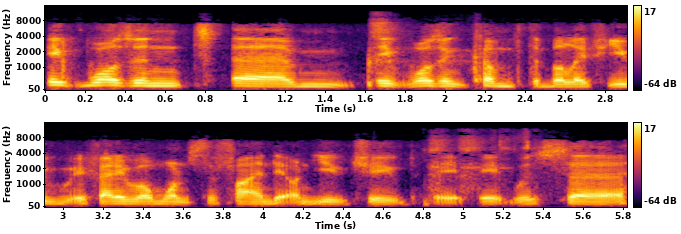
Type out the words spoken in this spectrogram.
it wasn't um, it wasn't comfortable. If you if anyone wants to find it on YouTube, it, it was. Uh,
